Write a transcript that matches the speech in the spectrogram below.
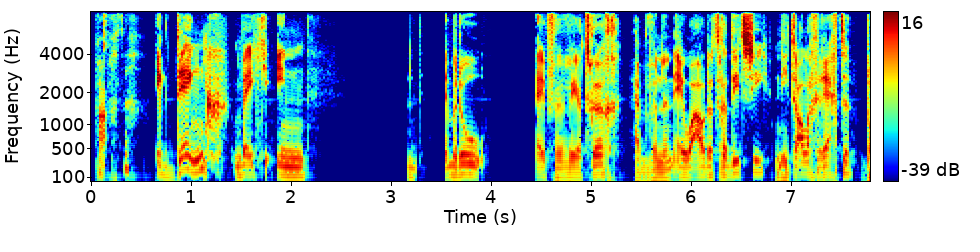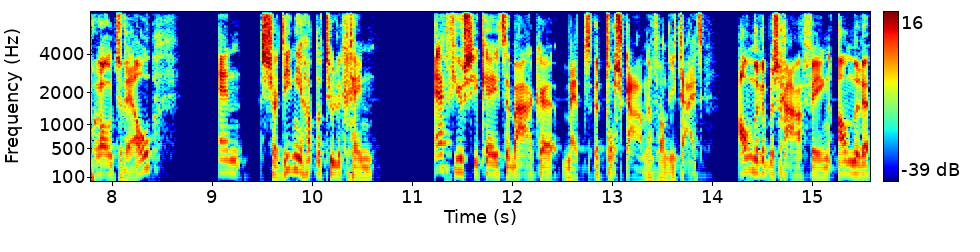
Prachtig. ik denk een beetje in. Ik bedoel, even weer terug. Hebben we een eeuwenoude traditie? Niet alle gerechten, brood wel. En Sardinië had natuurlijk geen FUCK te maken met het Toscane van die tijd. Andere beschaving, andere.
